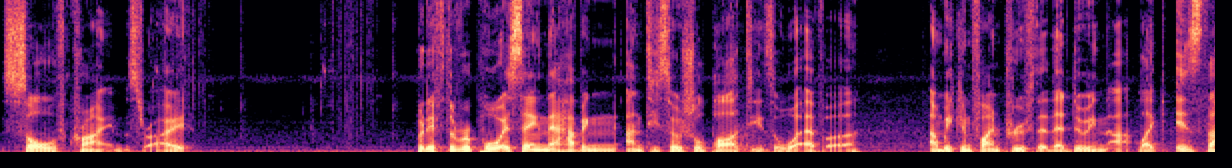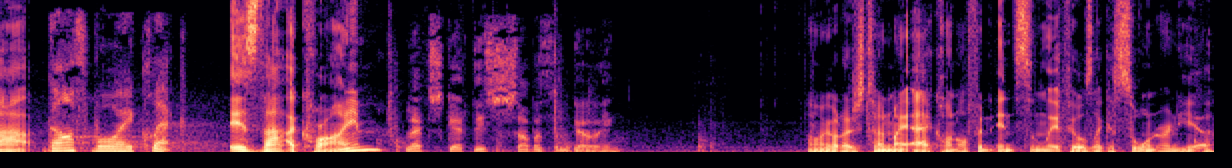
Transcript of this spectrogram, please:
solve crimes, right? But if the report is saying they're having antisocial parties or whatever, and we can find proof that they're doing that, like, is that... Goth boy, click. Is that a crime? Let's get this subathon going. Oh my god, I just turned my aircon off and instantly it feels like a sauna in here.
